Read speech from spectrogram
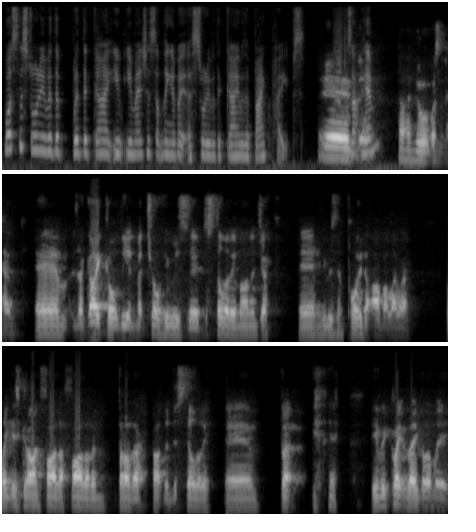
What's the story with the with the guy? You, you mentioned something about a story with the guy with the bagpipes. Yeah, Is that him? Uh, no, it wasn't him. Um, there's a guy called Ian Mitchell who was the distillery manager. Um, he was employed at Aberlour like his grandfather, father, and brother at the distillery. Um, but he would quite regularly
